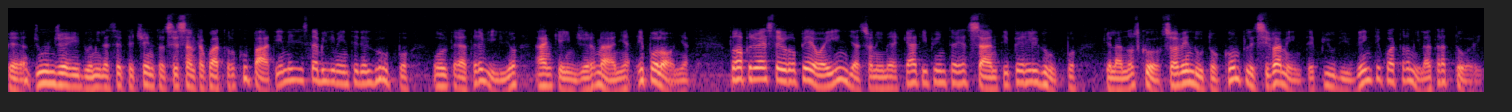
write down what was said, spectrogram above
per raggiungere i 2764 occupati negli stabilimenti del gruppo, oltre a Treviglio anche in Germania e Polonia. Proprio est europeo e India sono i mercati più interessanti per il gruppo, che l'anno scorso ha venduto complessivamente più di 24.000 trattori.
